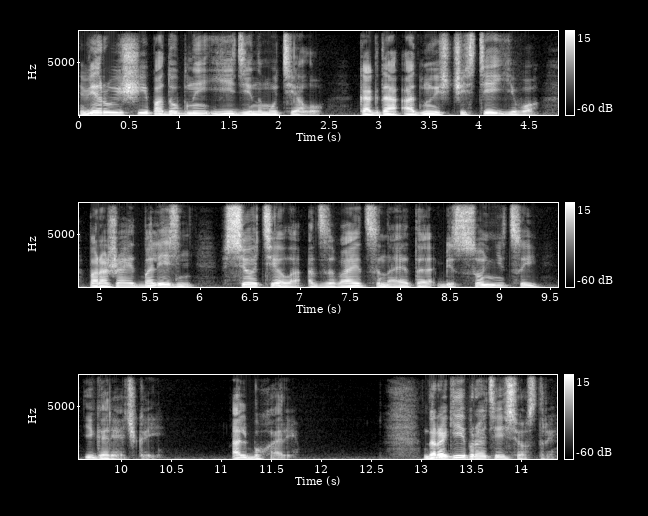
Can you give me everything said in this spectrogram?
верующие подобны единому телу. Когда одну из частей его поражает болезнь, все тело отзывается на это бессонницей и горячкой. Аль-Бухари. Дорогие братья и сестры,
